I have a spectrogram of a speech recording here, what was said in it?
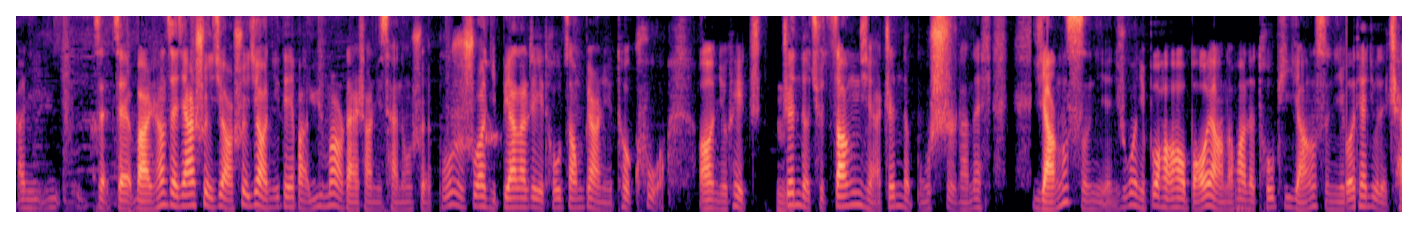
啊，你你在在晚上在家睡觉，睡觉你得把浴帽戴上，你才能睡。不是说你编了这一头脏辫你特酷，然后你就可以真的去脏去，真的不是的，那 痒死你！如果你不好好保养的话，那头皮痒死你，隔天就得拆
